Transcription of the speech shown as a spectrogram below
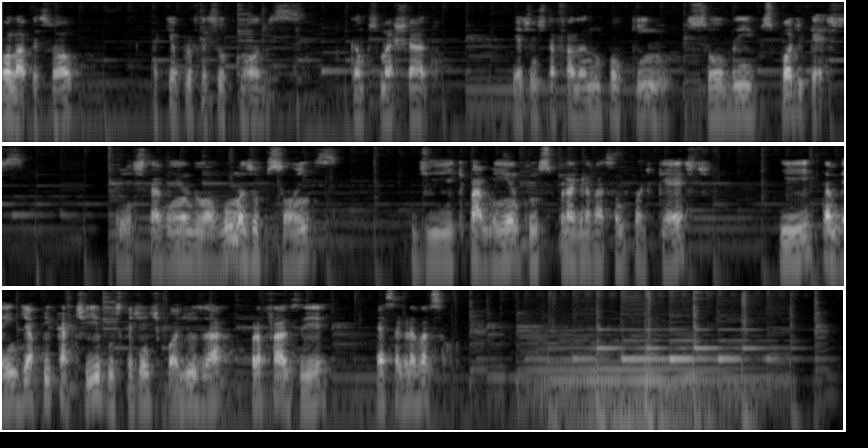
Olá pessoal, aqui é o professor Clóvis Campos Machado e a gente está falando um pouquinho sobre os podcasts. A gente está vendo algumas opções de equipamentos para gravação de podcast e também de aplicativos que a gente pode usar para fazer essa gravação.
